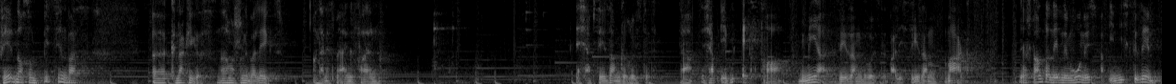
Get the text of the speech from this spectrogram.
fehlt noch so ein bisschen was äh, Knackiges. Da haben wir schon überlegt. Und dann ist mir eingefallen, ich habe Sesam geröstet. Ja, ich habe eben extra mehr Sesam geröstet, weil ich Sesam mag. Der stand da neben dem Honig, habe ihn nicht gesehen.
